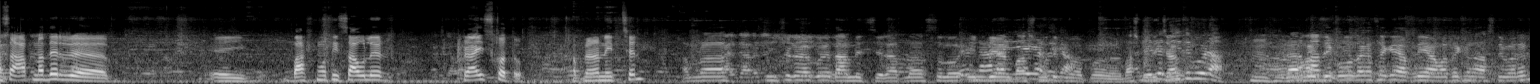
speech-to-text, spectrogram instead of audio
আচ্ছা আপনাদের এই বাসমতি চাউলের প্রাইস কত? আপনারা নিচ্ছেন? আমরা তিনশো টাকা করে দাম নিচ্ছি। এটা আপনার হলো ইন্ডিয়ান বাসমতি বাসমতি চাল। এটা আপনি যে কোনো জায়গা থেকে আপনি আমাদের এখানে আসতে পারেন।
